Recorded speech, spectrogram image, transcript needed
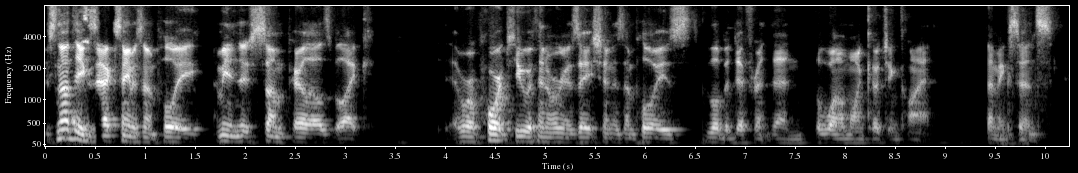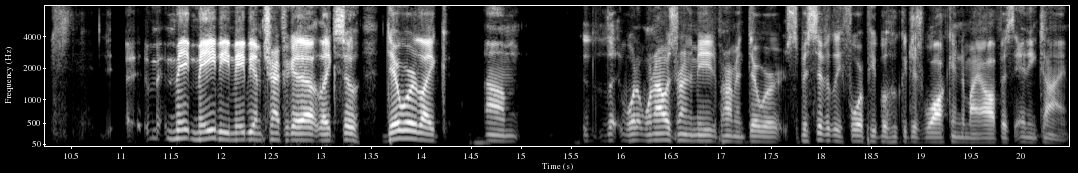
It's not the exact same as an employee. I mean, there's some parallels, but like a report to you within an organization as employees a little bit different than the one-on-one coaching client. That makes sense maybe maybe I'm trying to figure it out. Like so, there were like um when I was running the media department, there were specifically four people who could just walk into my office anytime.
